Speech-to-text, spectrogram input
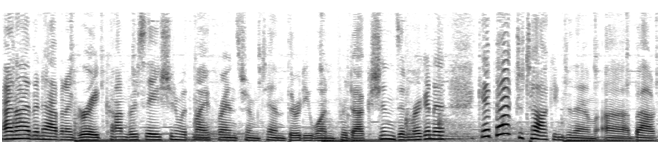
And I've been having a great conversation with my friends from 1031 Productions, and we're going to get back to talking to them uh, about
